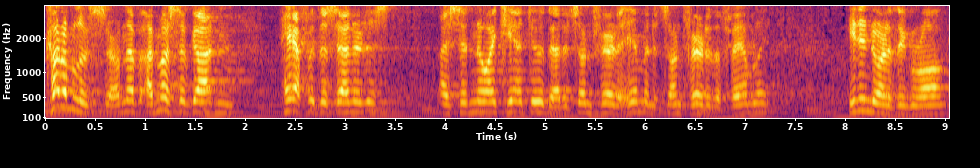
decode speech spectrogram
Cut him loose, sir. Never, I must have gotten half of the senators. I said, No, I can't do that. It's unfair to him and it's unfair to the family. He didn't do anything wrong.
